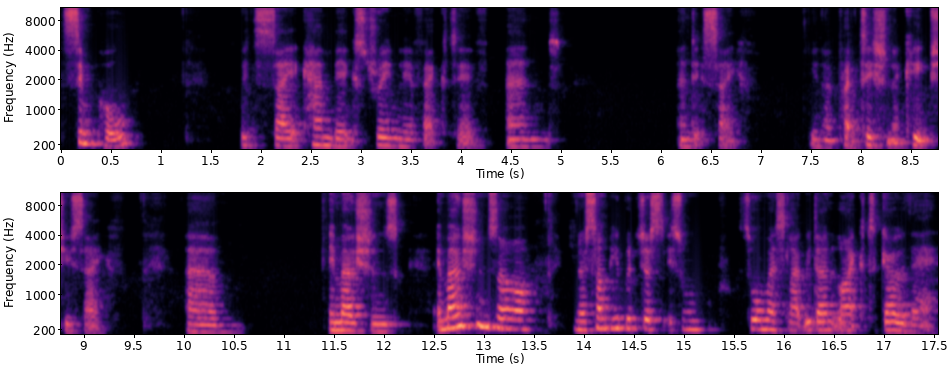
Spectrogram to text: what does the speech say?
simple. We'd say it can be extremely effective and and it's safe. You know, practitioner keeps you safe. Um, emotions emotions are you know some people just it's it's almost like we don't like to go there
